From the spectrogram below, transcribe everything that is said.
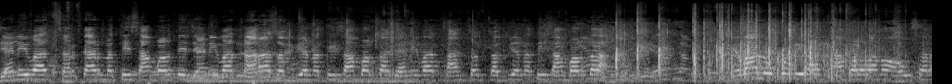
જેની વાત સરકાર નથી સાંભળતી, જેની વાત ધારાસભ્ય નથી સાંભળતા, જેની વાત સાંસદ સભ્ય નથી સાંભળતા, એવા લોકોની વાત સાંભળવાનો અવસર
